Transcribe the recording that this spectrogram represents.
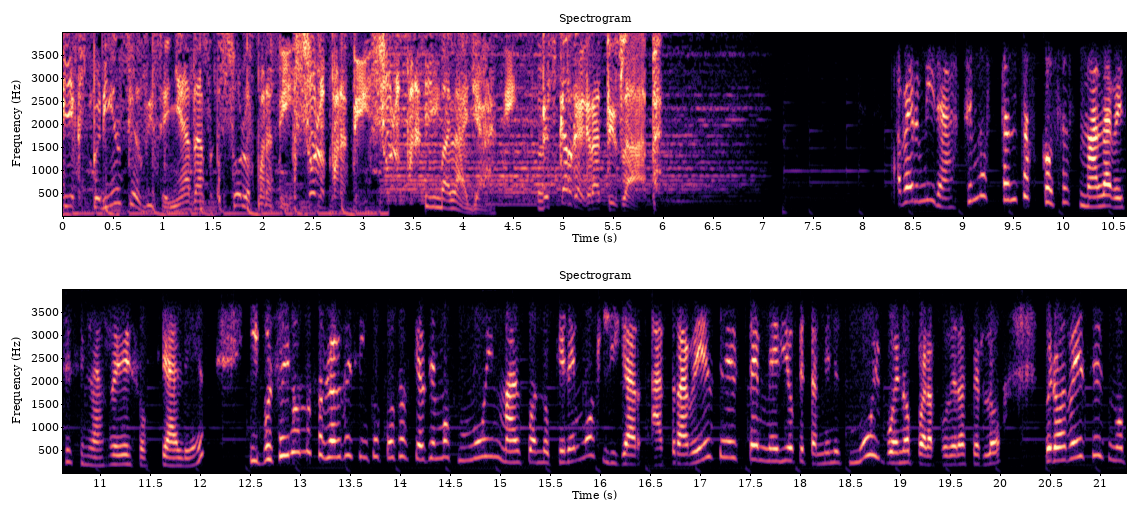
y experiencias diseñadas solo para ti. Solo para ti. Himalaya. Descarga gratis la app. A ver, mira, hacemos tantas cosas mal a veces en las redes sociales y pues hoy vamos a hablar de cinco cosas que hacemos muy mal cuando queremos ligar a través de este medio que también es muy bueno para poder hacerlo, pero a veces no-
